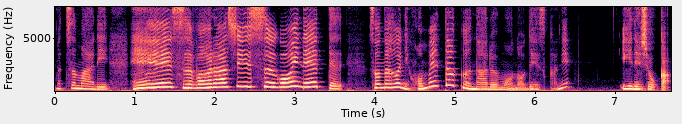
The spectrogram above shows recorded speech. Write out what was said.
まつまり、えー、素晴らしい、すごいねって、そんな風に褒めたくなるものですかね。いいでしょうか。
